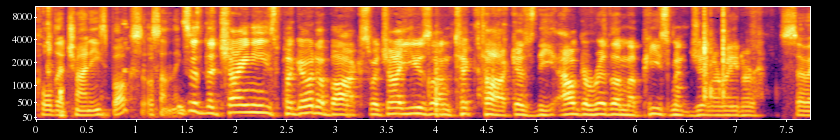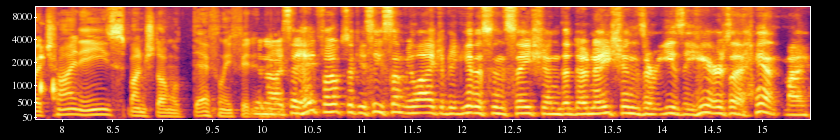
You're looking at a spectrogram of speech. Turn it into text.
called a Chinese box or something? This is the Chinese pagoda box, which I use on TikTok as the algorithm appeasement generator. So a Chinese sponge dong will definitely fit in. You know, I say, hey, folks, if you see something you like, if you get a sensation, the donations are easy. Here's a hint. My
